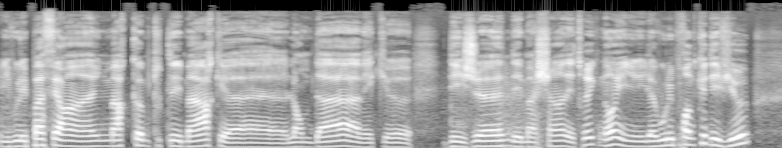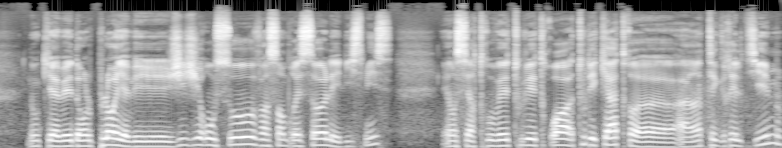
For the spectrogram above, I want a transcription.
Il voulait pas faire un- une marque comme toutes les marques euh, lambda avec euh, des jeunes, des machins, des trucs. Non, il, a voulu prendre que des vieux. Donc il y avait dans le plan, il y avait Gigi Rousseau, Vincent Bressol et Lee Smith. Et on s'est retrouvés tous les trois, tous les quatre euh, à intégrer le team.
